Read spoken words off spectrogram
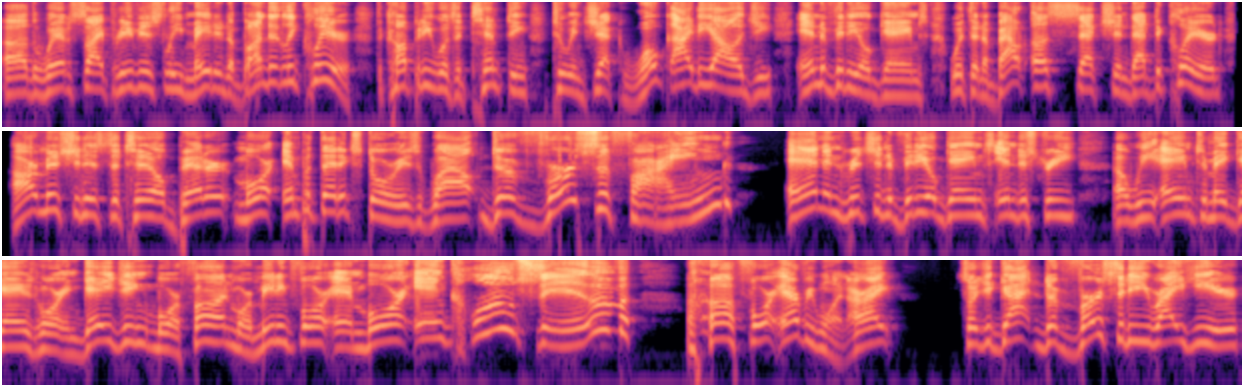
Uh, the website previously made it abundantly clear the company was attempting to inject woke ideology into video games with an About Us section that declared, Our mission is to tell better, more empathetic stories while diversifying and enriching the video games industry. Uh, we aim to make games more engaging, more fun, more meaningful, and more inclusive uh, for everyone. All right. So you got diversity right here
